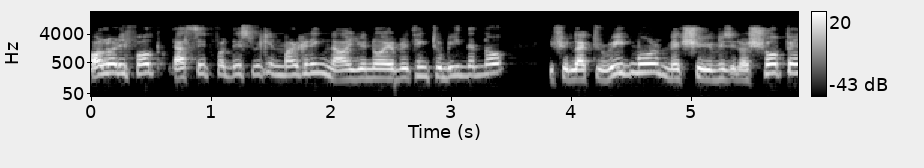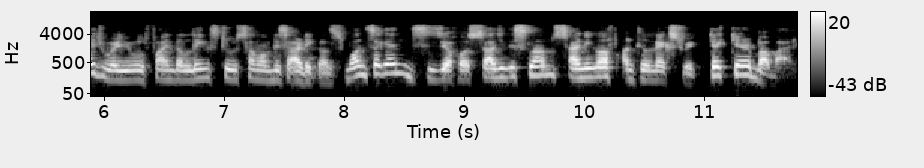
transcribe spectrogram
Alrighty, folks, that's it for this week in marketing. Now you know everything to be in the know. If you'd like to read more, make sure you visit our show page where you will find the links to some of these articles. Once again, this is your host Sajid Islam signing off until next week. Take care. Bye bye.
